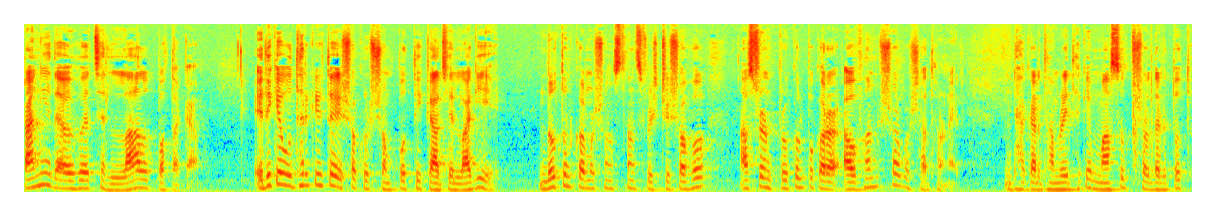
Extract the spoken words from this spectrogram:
টাঙিয়ে দেওয়া হয়েছে লাল পতাকা। এদিকে উদ্ধারকৃত এই সকল সম্পত্তি কাজে লাগিয়ে নতুন কর্মসংস্থান সৃষ্টি সহ আশ্রয়ণ প্রকল্প করার আহ্বান সর্বসাধারণের। ঢাকার ধামরাই থেকে মাসুদ সর্দারের তথ্য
